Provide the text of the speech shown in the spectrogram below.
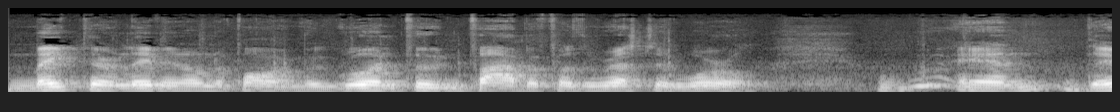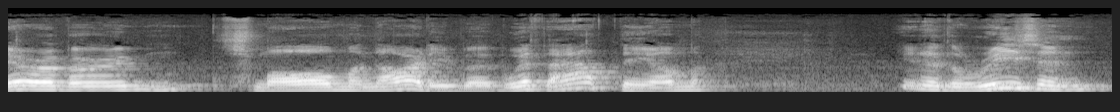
make their living on the farm. We're growing food and fiber for the rest of the world. And they're a very small minority, but without them, you know, the reason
